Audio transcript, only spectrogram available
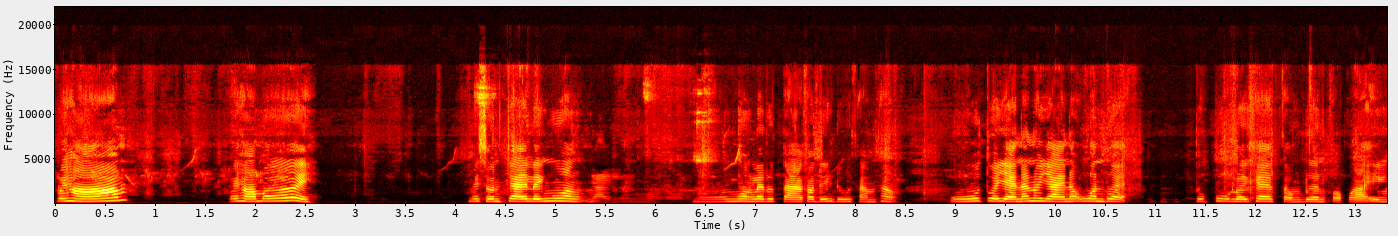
ไปหอมไปหอมเอ้ย ไม่สนใจเลยง่วงใจเลยง่วงนอนโอ้ยง่วงแล้วดูตาเขาดิดูทำเท่าโอ้ตัวใหญ่นะน้อยใหญ่นะอ้วนด้วย ตัวปูเลยแค่สองเดือนกว่าๆเอง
